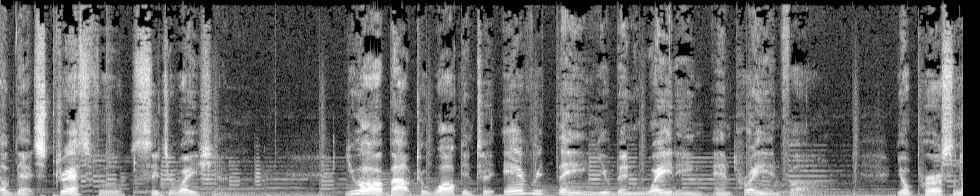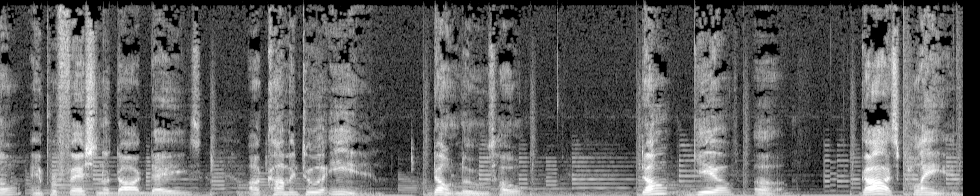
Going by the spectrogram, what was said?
of that stressful situation. You are about to walk into everything you've been waiting and praying for. Your personal and professional dark days are coming to an end. Don't lose hope. Don't give up. God's plan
